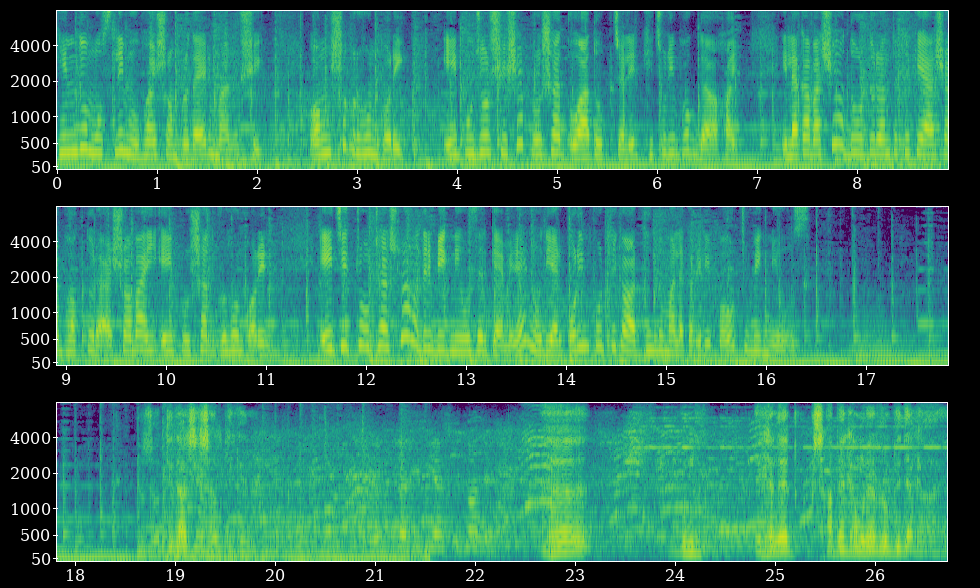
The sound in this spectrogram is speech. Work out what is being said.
হিন্দু, মুসলিম উভয় সম্প্রদায়ের মানুষই অংশগ্রহণ করে। এই পুজোর শেষে প্রসাদ ও আতপ চালের খিচুড়ি ভোগ দেওয়া হয়। এলাকাবাসী ও দূর দূরান্ত থেকে আসা ভক্তরা সবাই এই প্রসাদ গ্রহণ করেন। এই চিত্র উঠে আসলো আমাদের বিগ নিউজের ক্যামেরায়। নদিয়ার করিমপুর থেকে অর্ধেন্দু মালাকারের রিপোর্ট বিগ নিউজ। হ্যাঁ এখানে সাপে কামড়ের রোগী দেখা হয়।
